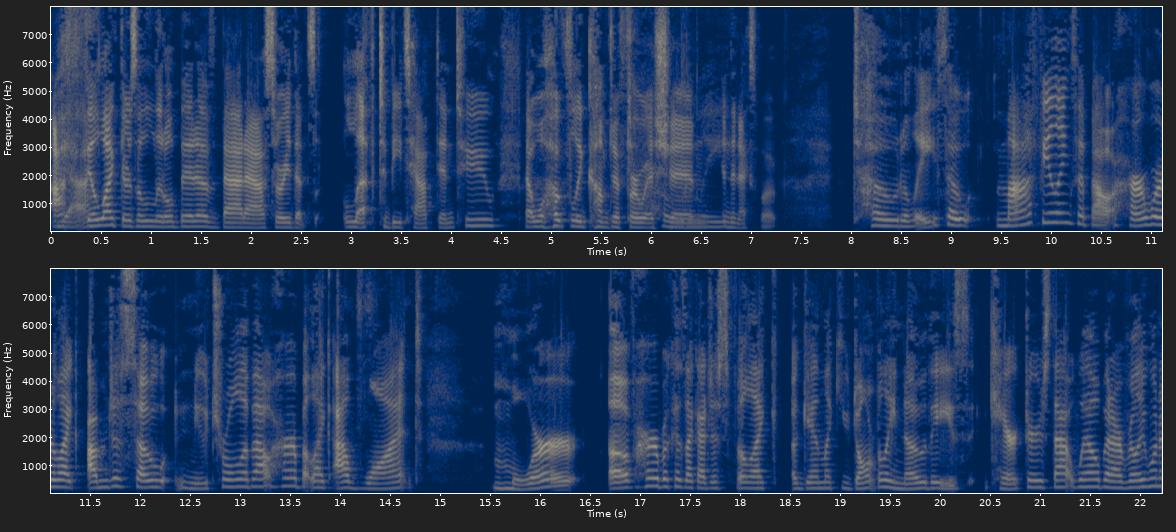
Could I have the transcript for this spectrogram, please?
I Yeah. feel like there's a little bit of badassery that's left to be tapped into that will hopefully come to fruition Totally. in the next book Totally. So my feelings about her were like I'm just so neutral about her, but like I want more of her because like I just feel like again like you don't really know these characters that well, but I really want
